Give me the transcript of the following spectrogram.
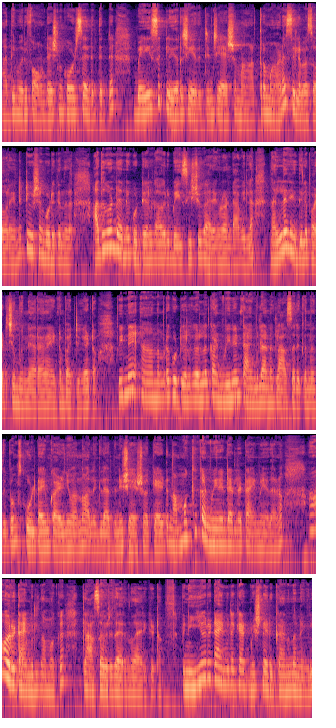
ആദ്യം ഒരു ഫൗണ്ടേഷൻ കോഴ്സ് എടുത്തിട്ട് ബേസ് ക്ലിയർ ചെയ്തിട്ടിന് ശേഷം മാത്രമാണ് സിലബസ് ഓറിയന്റ് ട്യൂഷൻ കൊടുക്കുന്നത്. അതുകൊണ്ട് തന്നെ കുട്ടികൾക്ക് ആ ഒരു ബേസ് ഇഷ്യൂ കാര്യങ്ങളുണ്ടാവില്ല നല്ല രീതിയിൽ പഠിച്ച് മുന്നേറാനായിട്ടും പറ്റും കേട്ടോ. പിന്നെ നമ്മുടെ കുട്ടികൾക്ക് കൺവീനിയന്റ് ടൈമിലാണ് ക്ലാസ് എടുക്കുന്നത്. ഇപ്പം സ്കൂൾ ടൈം കഴിഞ്ഞ് വന്നോ അല്ലെങ്കിൽ അതിന് ശേഷമൊക്കെ ആയിട്ട് നമുക്ക് കൺവീനിയന്റ് ആയിട്ടുള്ള ടൈം ഏതാണോ ആ ഒരു ടൈമിൽ നമുക്ക് ക്ലാസ് അവർ തരുന്നതായിരിക്കും കേട്ടോ. പിന്നെ ഈ ഒരു ടൈമിലൊക്കെ അഡ്മിഷൻ എടുക്കുകയാണെന്നുണ്ടെങ്കിൽ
